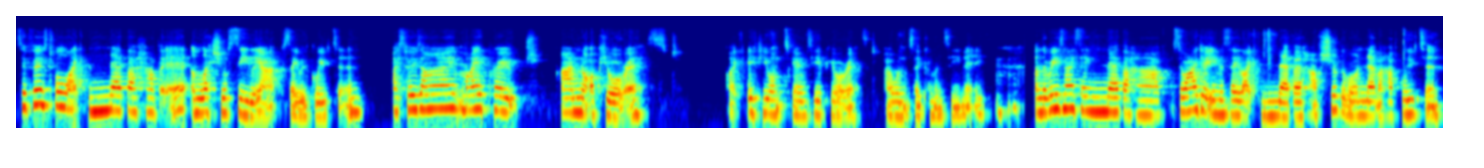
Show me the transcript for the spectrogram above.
So, first of all, like never have it unless you're celiac, say with gluten. I suppose I, my approach, I'm not a purist. Like, if you want to go and see a purist, I wouldn't say come and see me. Mm-hmm. And the reason I say never have, so I don't even say like never have sugar or never have gluten,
